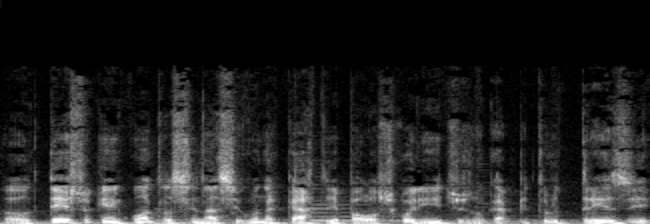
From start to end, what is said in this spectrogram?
o texto que encontra-se na segunda carta de Paulo aos Coríntios, no capítulo 13,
